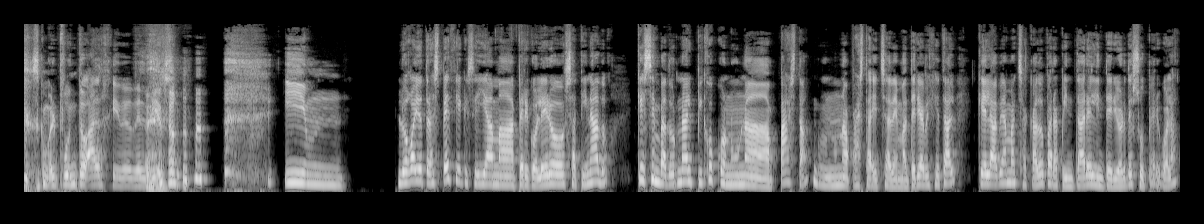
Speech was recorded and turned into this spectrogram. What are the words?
es como el punto álgido del libro. y mm, luego hay otra especie que se llama pergolero satinado, que se embadurna el pico con una pasta, con una pasta hecha de materia vegetal, que el ave ha machacado para pintar el interior de su pérgola.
